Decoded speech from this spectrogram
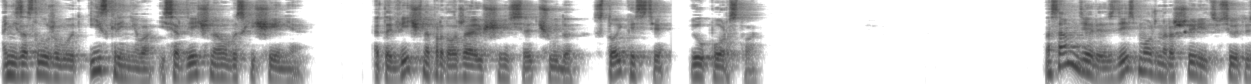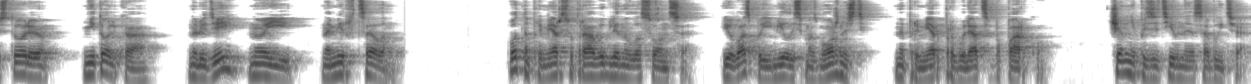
Они заслуживают искреннего и сердечного восхищения. Это вечно продолжающееся чудо стойкости и упорства. На самом деле, здесь можно расширить всю эту историю не только на людей, но и на мир в целом. Вот, например, с утра выглянуло солнце, и у вас появилась возможность, например, прогуляться по парку. Чем не позитивное событие?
